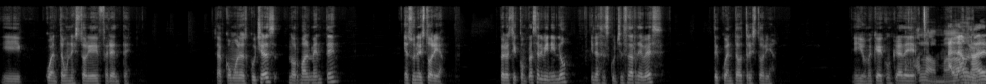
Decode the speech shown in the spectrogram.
Y cuenta una historia diferente. O sea, como lo escuchas normalmente, es una historia. Pero si compras el vinilo y las escuchas al revés, te cuenta otra historia. Y yo me quedé con cara de. A la madre.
